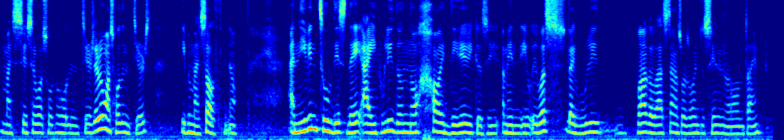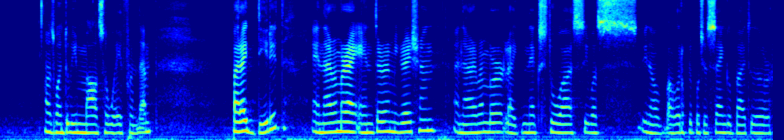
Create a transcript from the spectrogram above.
My sister was also holding tears. Everyone was holding tears, even myself, you know. And even till this day, I really don't know how I did it because, it, I mean, it, it was like really one of the last times I was going to see in a long time. I was going to be miles away from them. But I did it. And I remember I entered immigration, and I remember like next to us, it was, you know, a lot of people just saying goodbye to their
